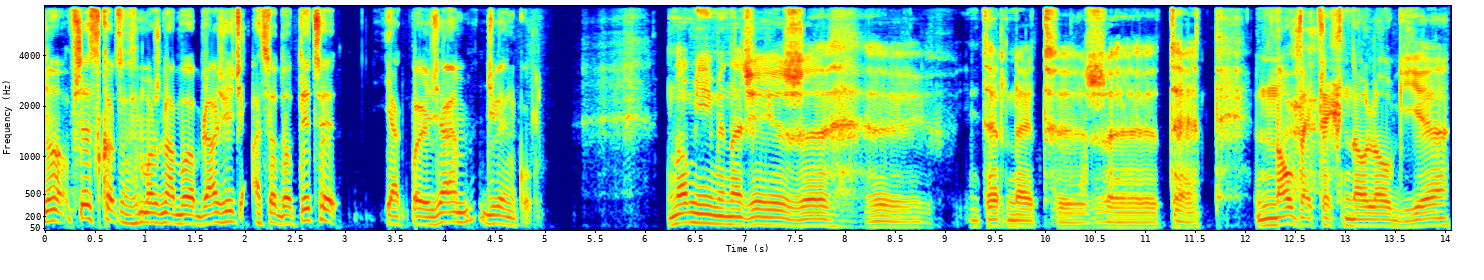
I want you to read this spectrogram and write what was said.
No wszystko, co można wyobrazić, a co dotyczy, jak powiedziałem, dźwięku. No miejmy nadzieję, że y, internet, y, że te nowe technologie,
